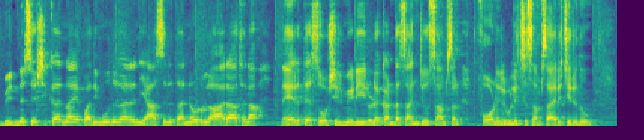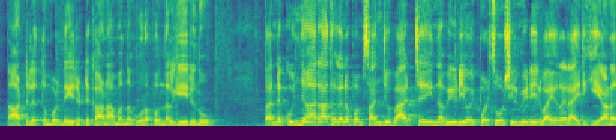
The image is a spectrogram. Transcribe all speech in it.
ഭിന്നശേഷിക്കാരനായ പതിമൂന്നുകാരൻ യാസിന് തന്നോടുള്ള ആരാധന നേരത്തെ സോഷ്യൽ മീഡിയയിലൂടെ കണ്ട സഞ്ജു സാംസൺ ഫോണിൽ വിളിച്ച് സംസാരിച്ചിരുന്നു. നാട്ടിലെത്തുമ്പോൾ നേരിട്ട് കാണാമെന്ന് ഉറപ്പും നൽകിയിരുന്നു. തന്റെ കുഞ്ഞ് ആരാധകനൊപ്പം സഞ്ജു ബാറ്റ് ചെയ്യുന്ന വീഡിയോ ഇപ്പോൾ സോഷ്യൽ മീഡിയയിൽ വൈറലായിരിക്കുകയാണ്.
